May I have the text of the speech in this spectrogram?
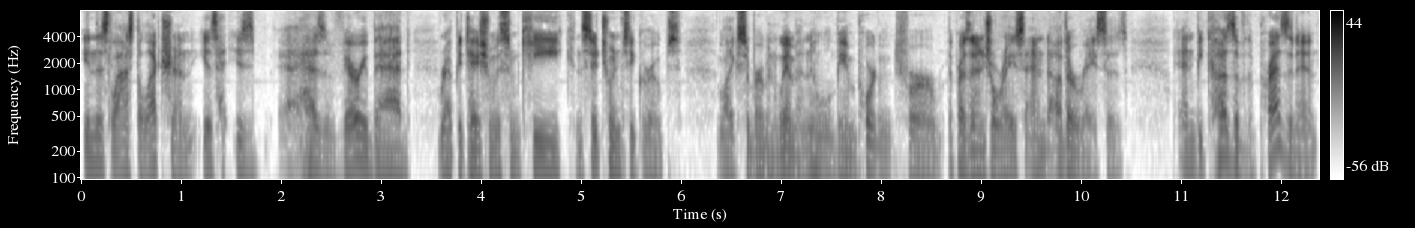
in this last election. is is has a very bad reputation with some key constituency groups like suburban women, who will be important for the presidential race and other races. And because of the president,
